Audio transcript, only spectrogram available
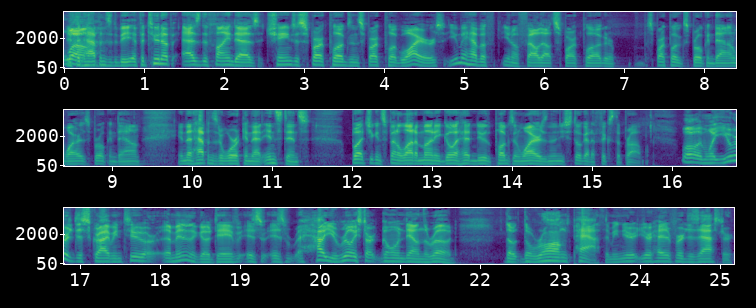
If Well- it happens to be, if a tune-up, as defined as change the spark plugs and spark plug wires, you may have a you know fouled out spark plug or spark plug's broken down, wire is broken down, and that happens to work in that instance. But you can spend a lot of money, go ahead and do the plugs and wires, and then you still got to fix the problem. Well, and what you were describing too er, a minute ago, Dave, is is how you really start going down the road, the the wrong path. I mean, you're you're headed for a disaster.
